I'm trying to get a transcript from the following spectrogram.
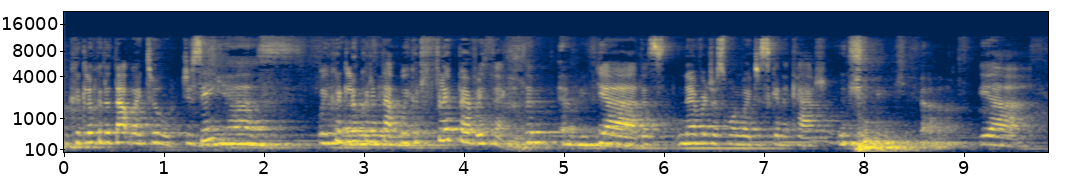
We could look at it that way too. Do you see? Yes. We could look at it that we could flip everything. flip everything. Yeah, there's never just one way to skin a cat. yeah. Yeah.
